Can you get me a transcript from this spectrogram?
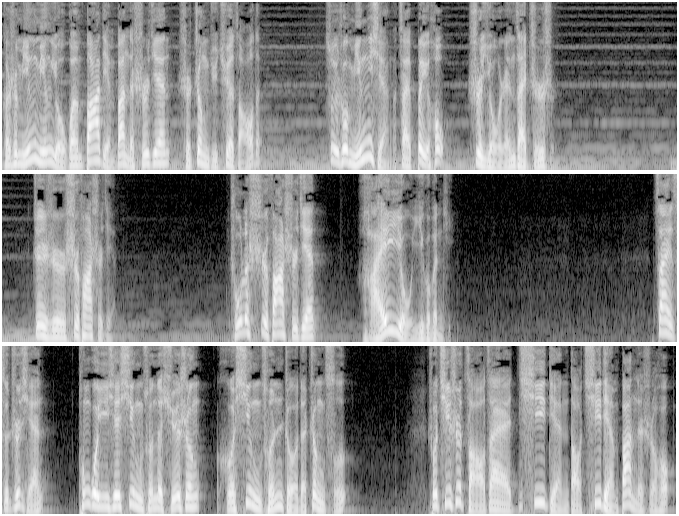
可是明明有关八点半的时间是证据确凿的，所以说明显在背后是有人在指使。这是事发时间。除了事发时间，还有一个问题。在此之前，通过一些幸存的学生和幸存者的证词，说其实早在七点到七点半的时候，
